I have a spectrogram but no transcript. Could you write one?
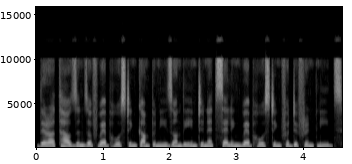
There are thousands of web hosting companies on the internet selling web hosting for different needs.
